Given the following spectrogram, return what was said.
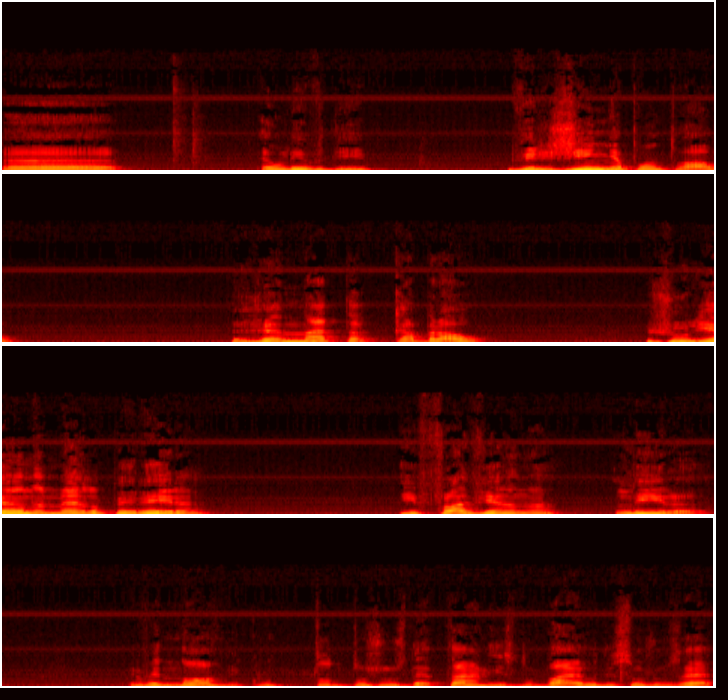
Uh, é um livro de Virgínia Pontual, Renata Cabral, Juliana Melo Pereira e Flaviana Lira. Livro enorme, com todos os detalhes do bairro de São José,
